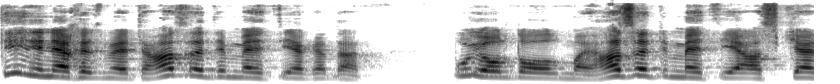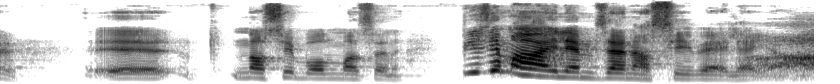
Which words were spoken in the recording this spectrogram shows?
dinine hizmeti, Hazreti Mehdi'ye kadar bu yolda olmayı, Hazreti Mehdi'ye asker e, nasip olmasını bizim ailemize nasip eyle ya.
